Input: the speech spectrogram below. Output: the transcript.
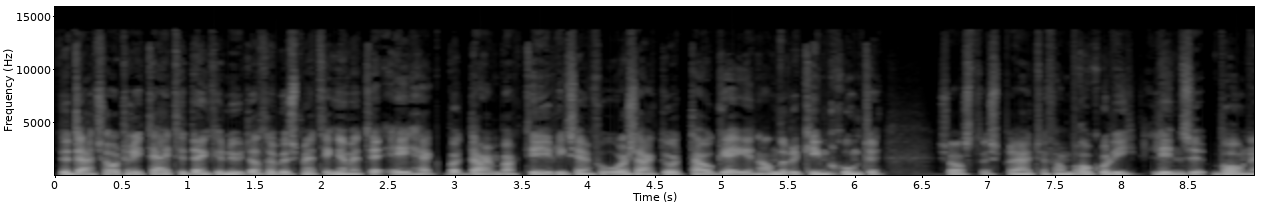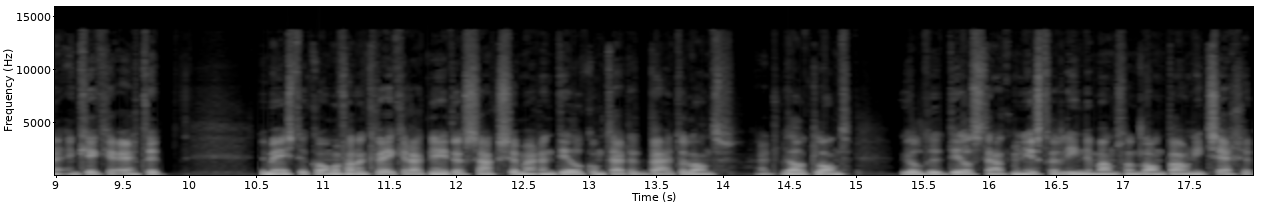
De Duitse autoriteiten denken nu dat de besmettingen met de EHEC-darmbacterie zijn veroorzaakt door taugé en andere kiemgroenten zoals de spruiten van broccoli, linzen, bonen en kikkererwten. De meeste komen van een kweker uit Neder-Saxe, maar een deel komt uit het buitenland. Uit welk land wil de deelstaatminister Lindeman van Landbouw niet zeggen.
